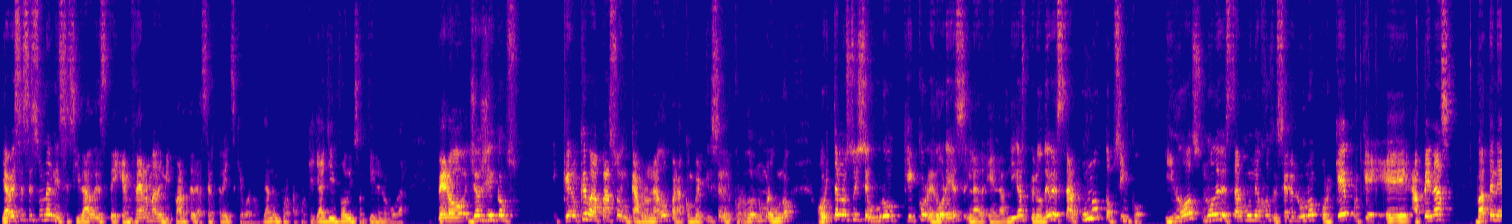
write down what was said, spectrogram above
Y a veces es una necesidad este, enferma de mi parte de hacer trades que, bueno, ya no importa, porque ya James Robinson tiene nuevo hogar. Pero Josh Jacobs creo que va a paso encabronado para convertirse en el corredor número uno. Ahorita no estoy seguro qué corredor es en, las ligas, pero debe estar uno, top 5, y dos, no debe estar muy lejos de ser el uno. ¿Por qué? Porque eh, apenas va a tener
